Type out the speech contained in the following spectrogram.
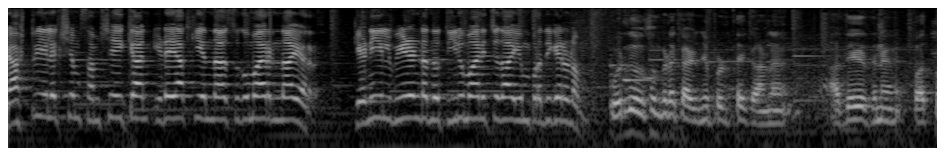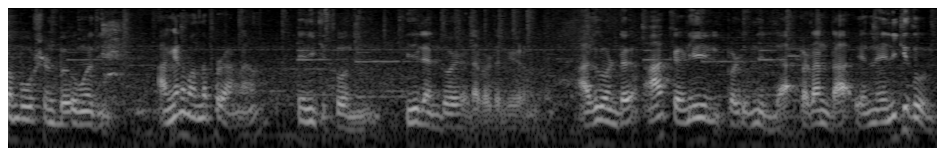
രാഷ്ട്രീയ ലക്ഷ്യം സംശയിക്കാൻ ഇടയാക്കിയെന്ന സുകുമാരൻ നായർ കെണിയിൽ വീഴേണ്ടെന്ന് തീരുമാനിച്ചതായും പ്രതികരണം. ഒരു ദിവസം കൂടെ കഴിഞ്ഞപ്പോഴത്തേക്കാണ് അദ്ദേഹത്തിന് പത്മഭൂഷൺ ബഹുമതി അങ്ങനെ വന്നപ്പോഴാണ് എനിക്ക് തോന്നി ഇതിലെന്തോ ഇടപെടലുകളുണ്ട് അതുകൊണ്ട് ആ കെണിയിൽ പെടുന്നില്ല പെടണ്ട എന്ന് എനിക്ക് തോന്നി.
